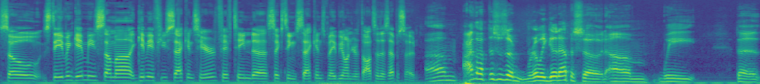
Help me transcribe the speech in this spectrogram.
so, Steven, give me some, uh, give me a few seconds here, fifteen to sixteen seconds, maybe on your thoughts of this episode. Um, I thought this was a really good episode. Um, we, the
